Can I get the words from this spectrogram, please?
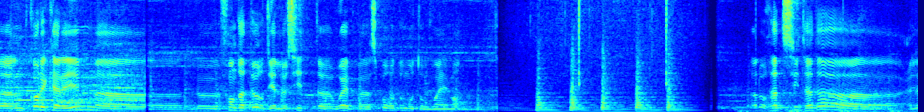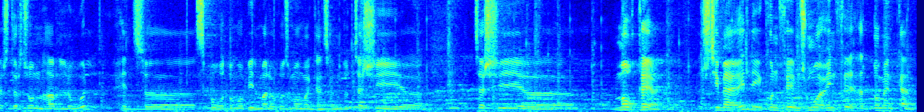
Touré Karim, euh, le fondateur du site web sportautomoto.ma. Alors, هذا ال site هذا علاش درتو النهار الأول؟ حيت sport automobile malheureusement ما كانت عنده حتى شي حتى شي موقع اجتماعي اللي يكون فيه مجموعين فيه هذا ال domaine كامل.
